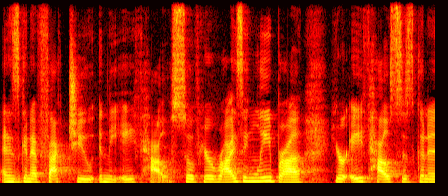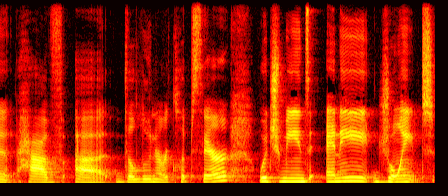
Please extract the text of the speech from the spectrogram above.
and is going to affect you in the eighth house. So if you're rising Libra, your eighth house is going to have uh, the lunar eclipse there, which means any joint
